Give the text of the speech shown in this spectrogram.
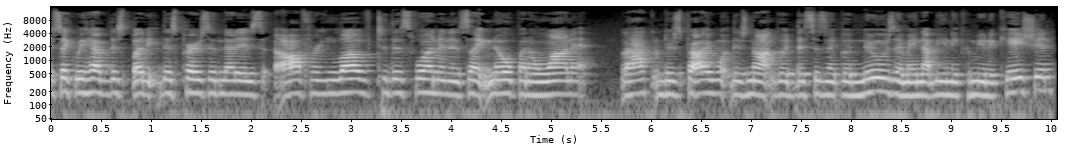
It's like we have this buddy, this person that is offering love to this one, and it's like, nope, I don't want it lack there's probably what there's not good this isn't good news there may not be any communication.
